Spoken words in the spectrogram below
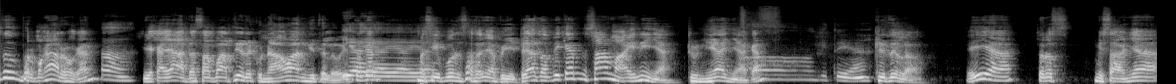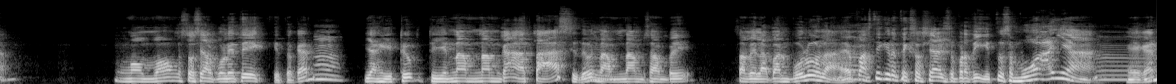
itu berpengaruh kan? Uh. Ya kayak ada Sapardi ada Gunawan gitu loh. Yeah, itu kan yeah, yeah, yeah. meskipun sasanya beda tapi kan sama ininya, dunianya kan? Oh, gitu ya. Gitu loh. Iya. Terus misalnya ngomong sosial politik gitu kan. Hmm. Yang hidup di 66 ke atas gitu, hmm. 66 sampai sampai 80 lah. Ya hmm. Ya pasti kritik sosial seperti itu semuanya, hmm. ya kan?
